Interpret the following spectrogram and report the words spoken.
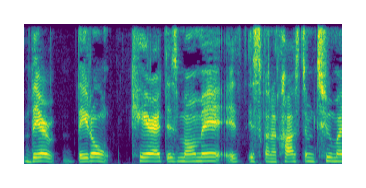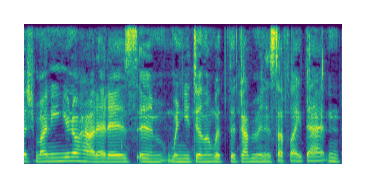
they're they don't care at this moment. It's, it's going to cost them too much money. You know how that is, and when you're dealing with the government and stuff like that. And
